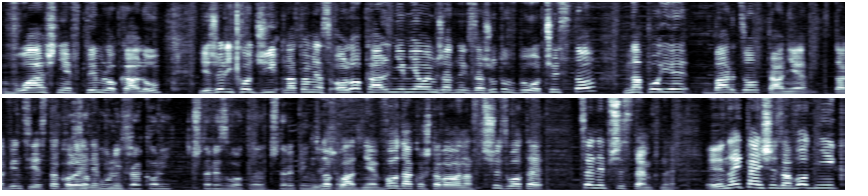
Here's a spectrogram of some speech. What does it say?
właśnie w tym lokalu. Jeżeli chodzi natomiast o lokal, nie miałem żadnych zarzutów, było czysto, napoje bardzo tanie, tak więc jest to kolejny Za pół plus. litra coli 4 zł, 4,50. Dokładnie, woda kosztowała nas 3 zł, ceny przystępne. Yy, najtańszy zawodnik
